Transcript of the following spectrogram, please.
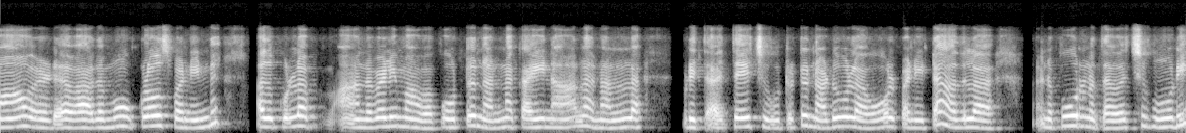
மாவை அதை மூ க்ளோஸ் பண்ணிட்டு அதுக்குள்ளே அந்த வெளி மாவை போட்டு நல்லா கைனால் நல்லா இப்படி த தேய்ச்சி விட்டுட்டு நடுவில் ஹோல் பண்ணிவிட்டு அதில் அந்த பூரணத்தை வச்சு மூடி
